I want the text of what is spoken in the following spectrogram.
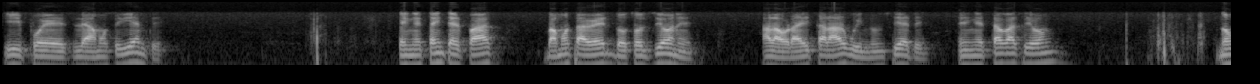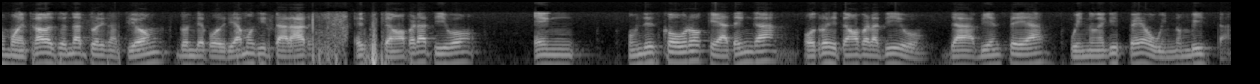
y pues le damos siguiente. En esta interfaz vamos a ver dos opciones a la hora de instalar Windows 7. En esta ocasión nos muestra la opción de actualización donde podríamos instalar el sistema operativo en un disco duro que ya tenga otro sistema operativo, ya bien sea Windows XP o Windows Vista.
